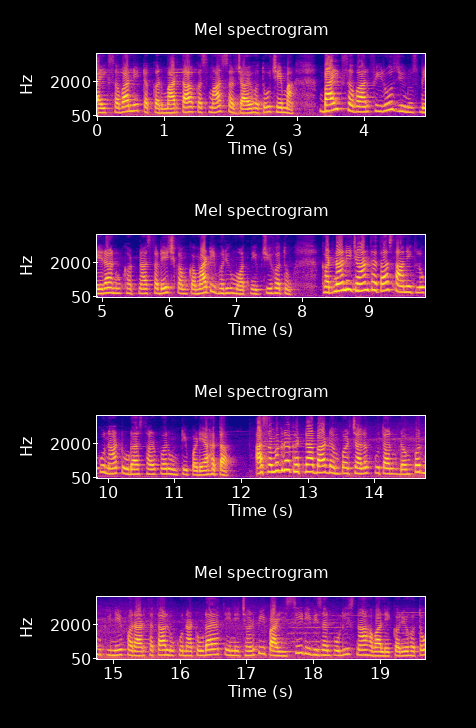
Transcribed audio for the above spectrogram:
બાઇક સવારને ટક્કર મારતા અકસ્માત સર્જાયો હતો, જેમાં બાઇક સવાર ફિરોઝ યુનુસ બેરાનું ઘટના સ્થળે જ કમકમાટી ભર્યું મોત નીપજ્યું હતું. ઘટનાની જાણ થતાં સ્થાનિક લોકોના ટોળા સ્થળ પર ઉમટી પડ્યા હતા. આ સમગ્ર ઘટના બાદ ડમ્પર ચાલક પોતાનું ડમ્પર મૂકીને ફરાર થતા લોકોના ટોળાએ તેને ઝડપી પાડી સી ડિવિઝન પોલીસના હવાલે કર્યો હતો.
